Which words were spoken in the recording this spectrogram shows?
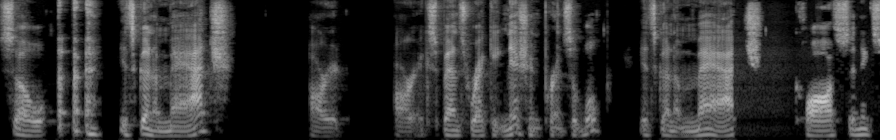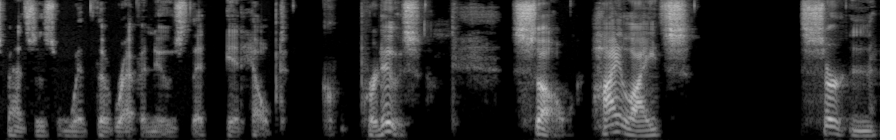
So it's going to match our, our expense recognition principle. It's going to match costs and expenses with the revenues that it helped produce. So highlights certain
